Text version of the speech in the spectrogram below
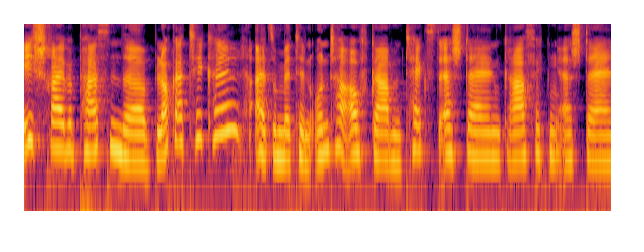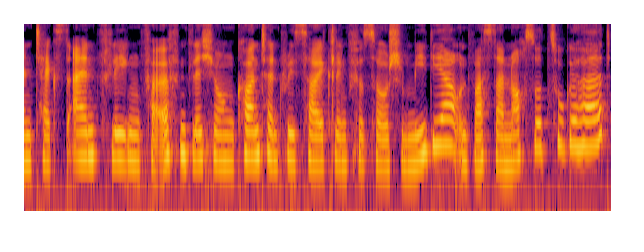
Ich schreibe passende Blogartikel, also mit den Unteraufgaben Text erstellen, Grafiken erstellen, Text einpflegen, Veröffentlichungen, Content Recycling für Social Media und was da noch so zugehört.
